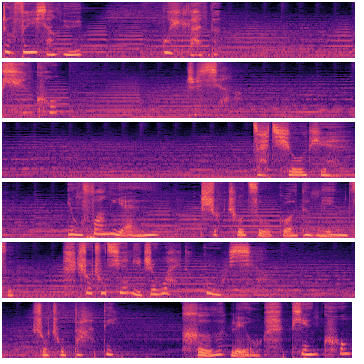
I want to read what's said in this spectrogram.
正飞翔于蔚蓝的天空之下，在秋天，用方言说出祖国的名字，说出千里之外的故乡，说出大地、河流、天空。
